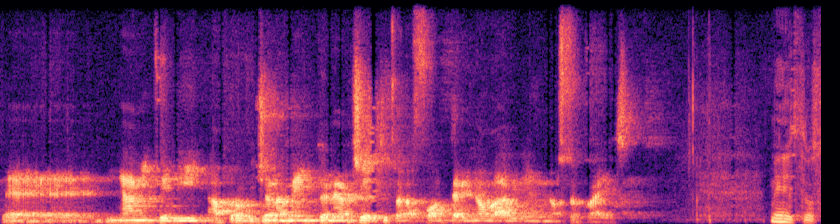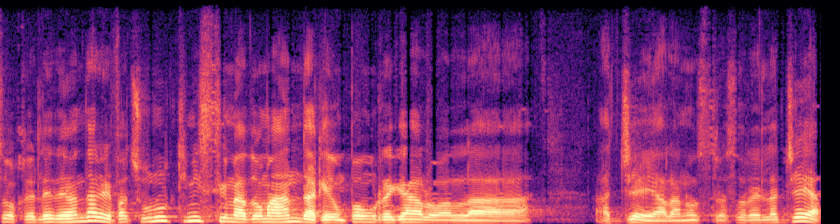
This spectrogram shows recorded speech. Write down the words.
eh, dinamiche di approvvigionamento energetico da fonte rinnovabile nel nostro Paese. Ministro, so che lei deve andare, faccio un'ultimissima domanda che è un po' un regalo alla, Agea, la nostra sorella Agea.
